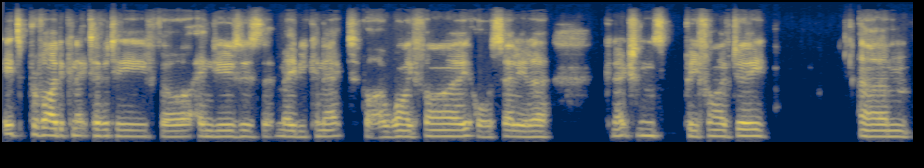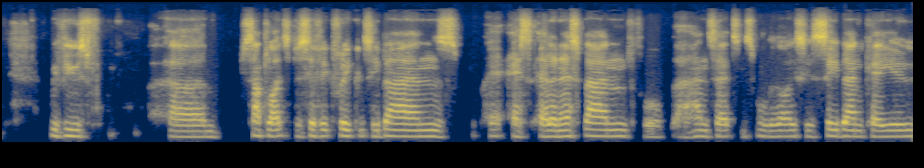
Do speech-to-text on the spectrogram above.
It's provided connectivity for end users that maybe connect via Wi-Fi or cellular connections pre-5G. Um, we've used um, satellite-specific frequency bands, S, L and S band for handsets and small devices, C band, KU,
